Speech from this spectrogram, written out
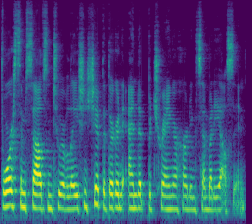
force themselves into a relationship that they're going to end up betraying or hurting somebody else in.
